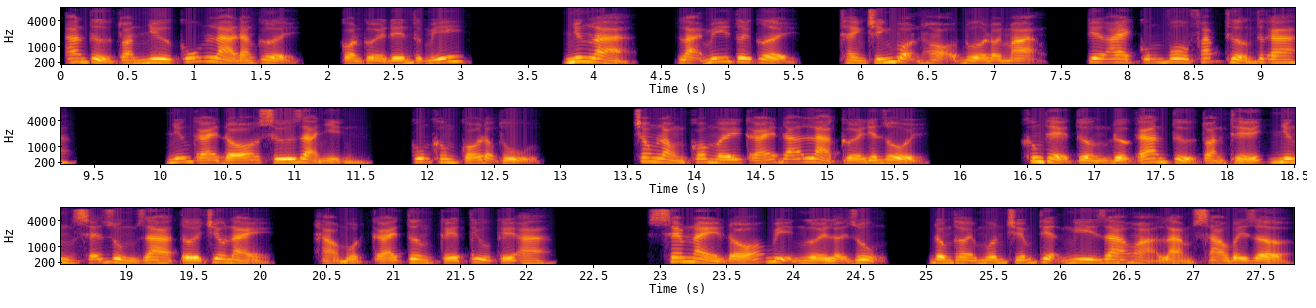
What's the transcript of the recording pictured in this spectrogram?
An tử toàn như cũng là đang cười, còn cười đến thực mỹ. Nhưng là, lại Mỹ tươi cười, thành chính bọn họ đùa đòi mạng, kia ai cũng vô pháp thưởng thức a. Những cái đó sứ giả nhìn, cũng không có động thủ. Trong lòng có mấy cái đã là cười điên rồi. Không thể tưởng được an tử toàn thế nhưng sẽ dùng ra tới chiêu này, hảo một cái tương kế tiêu kế A. Xem này đó bị người lợi dụng, đồng thời muốn chiếm tiện nghi ra hỏa làm sao bây giờ.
